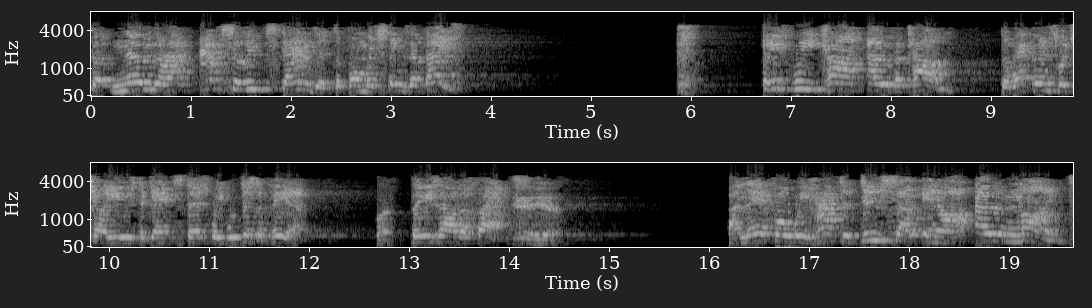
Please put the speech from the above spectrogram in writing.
but know there are absolute standards upon which things are based. If we can't overcome the weapons which are used against us, we will disappear. Right. These are the facts. Yeah, yeah. And therefore we have to do so in our own minds.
